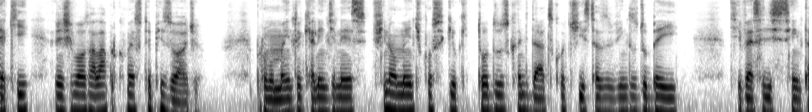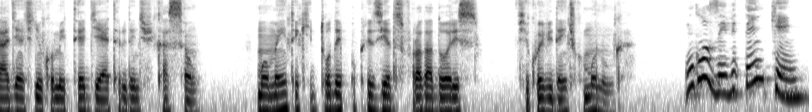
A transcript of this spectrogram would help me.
E aqui a gente volta lá para o começo do episódio, para o momento em que a Lindinês finalmente conseguiu que todos os candidatos cotistas vindos do BI tivessem de se sentar diante de um comitê de heteroidentificação. Momento em que toda a hipocrisia dos fraudadores ficou evidente como nunca. Inclusive, tem quem,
